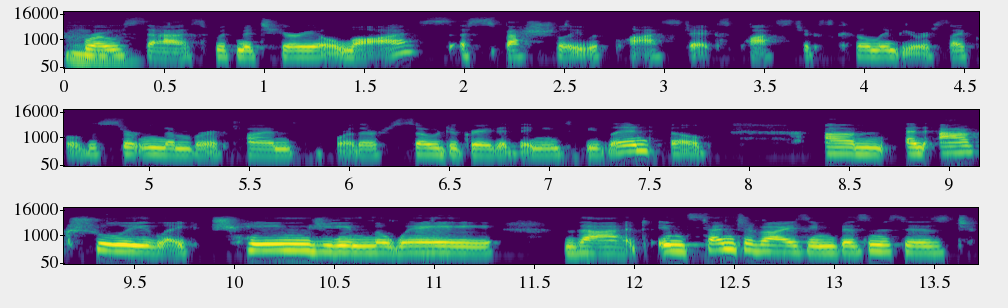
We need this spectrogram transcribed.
mm. process with material loss, especially with plastics. Plastics can only be recycled a certain number of times before they're so degraded they need to be landfilled um, and actually like changing the way that incentivizing businesses to,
